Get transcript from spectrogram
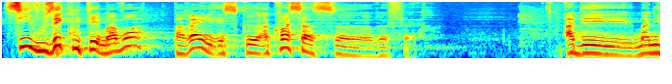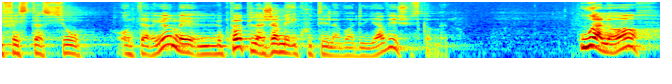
Si vous écoutez ma voix, pareil, est-ce que, à quoi ça se réfère? À des manifestations antérieures, mais le peuple n'a jamais écouté la voix de Yahvé jusqu'à maintenant. Ou alors,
